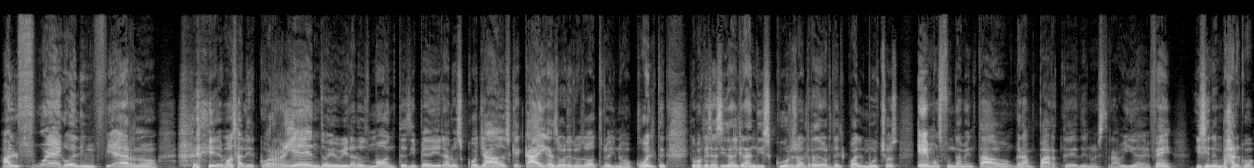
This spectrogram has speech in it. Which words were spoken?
al fuego del infierno, y debemos salir corriendo y huir a los montes y pedir a los collados que caigan sobre nosotros y nos oculten. Como que ese ha sido el gran discurso alrededor del cual muchos hemos fundamentado gran parte de nuestra vida de fe. Y sin embargo,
